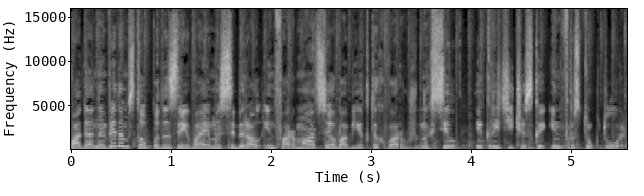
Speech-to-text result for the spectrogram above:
По данным ведомства, подозреваемый собирал информацию об объектах вооруженных сил и критической инфраструктуры.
